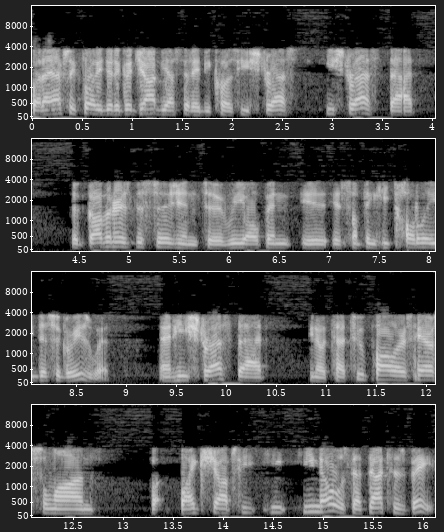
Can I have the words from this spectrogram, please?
But I actually thought he did a good job yesterday because he stressed he stressed that the governor's decision to reopen is, is something he totally disagrees with, and he stressed that you know tattoo parlors, hair salons, bike shops. He he he knows that that's his base.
